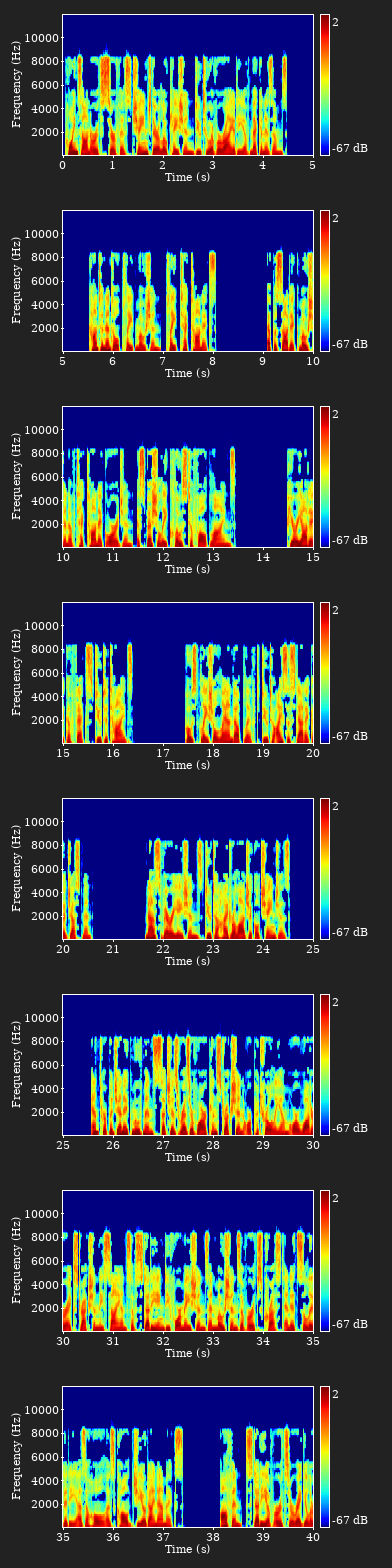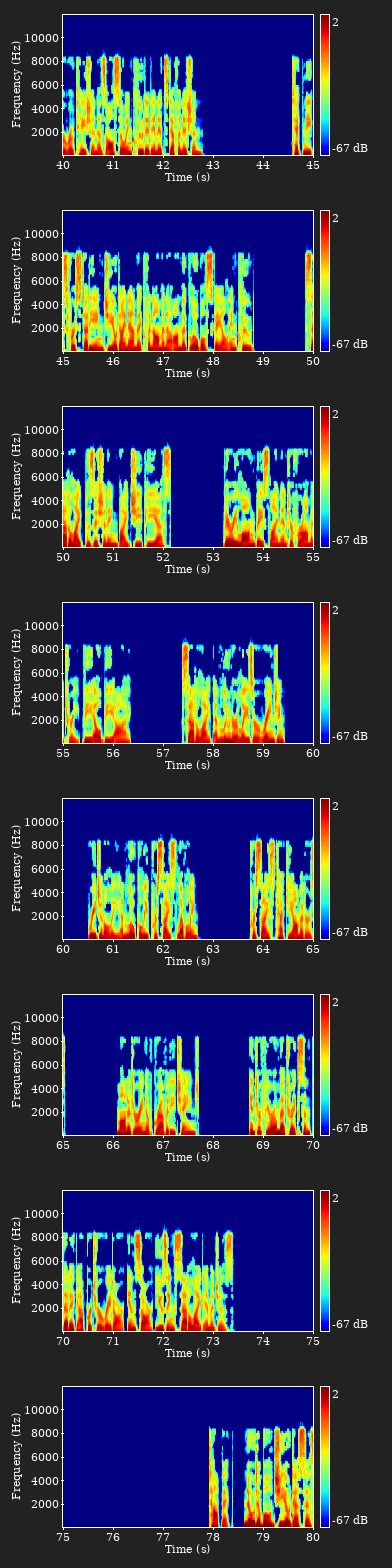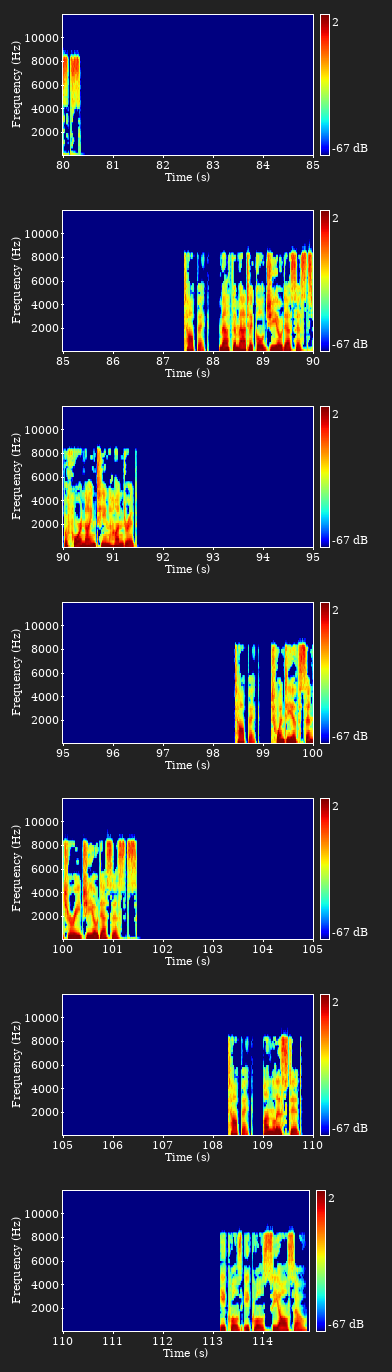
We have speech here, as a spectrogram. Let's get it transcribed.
Points on Earth's surface change their location due to a variety of mechanisms. Continental plate motion, plate tectonics, Episodic motion of tectonic origin, especially close to fault lines Periodic effects due to tides Postglacial land uplift due to isostatic adjustment mass variations due to hydrological changes Anthropogenic movements such as reservoir construction or petroleum or water extraction The science of studying deformations and motions of Earth's crust and its solidity as a whole is called geodynamics. Often, study of Earth's irregular rotation is also included in its definition. Techniques for studying geodynamic phenomena on the global scale include Satellite positioning by GPS Very Long Baseline Interferometry VLBI Satellite and lunar laser ranging Regionally and locally precise leveling Precise tachyometers Monitoring of gravity change Interferometric synthetic aperture radar INSAR using satellite images Notable geodesists Topic: Mathematical geodesists before 1900. Topic: 20th century geodesists. Topic: Unlisted. Equals equals see also.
